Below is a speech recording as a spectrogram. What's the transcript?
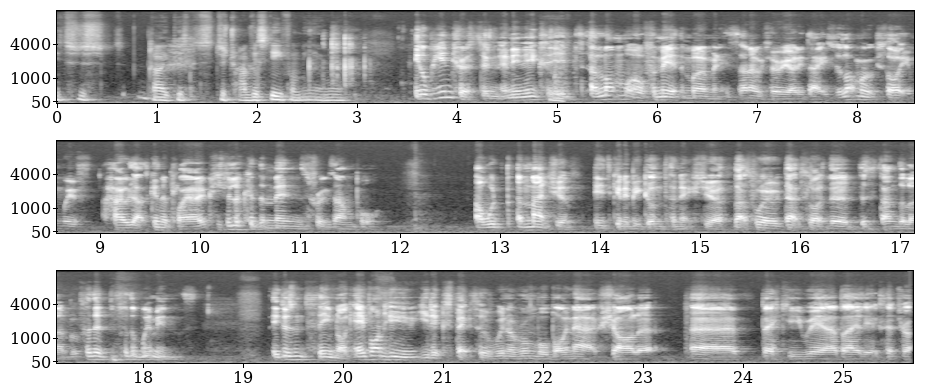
it's just like it's just a travesty for me. It'll be interesting, and it, it's, it's a lot more for me at the moment. It's I know it's very early days. It's a lot more exciting with how that's going to play out. Because if you look at the men's, for example, I would imagine it's going to be Gunther next year. That's where that's like the the standalone. But for the for the women's, it doesn't seem like everyone who you'd expect to win a Rumble by now, Charlotte, uh, Becky, Rhea, Bayley, etc.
